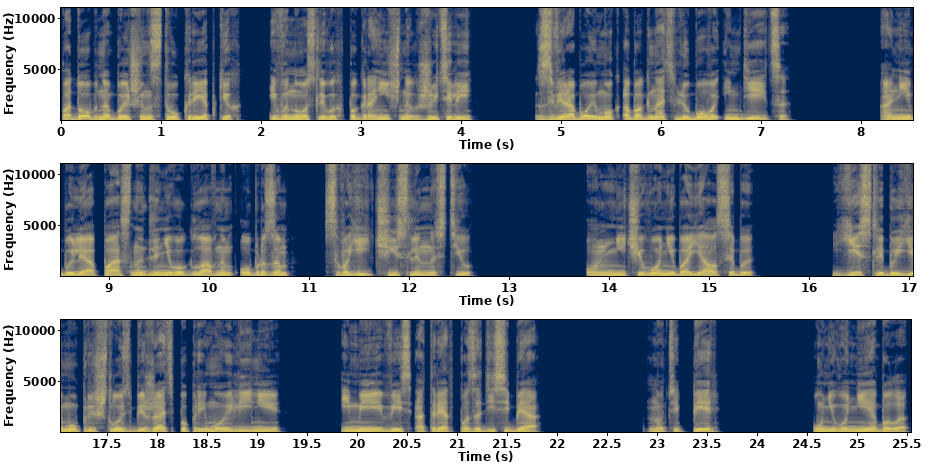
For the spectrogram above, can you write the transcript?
Подобно большинству крепких и выносливых пограничных жителей, зверобой мог обогнать любого индейца. Они были опасны для него главным образом своей численностью. Он ничего не боялся бы, если бы ему пришлось бежать по прямой линии, имея весь отряд позади себя, но теперь у него не было,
